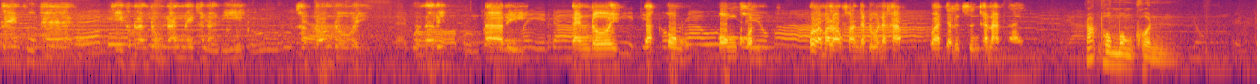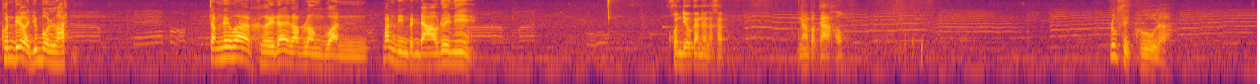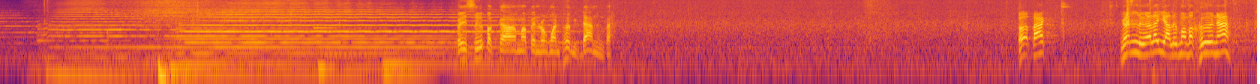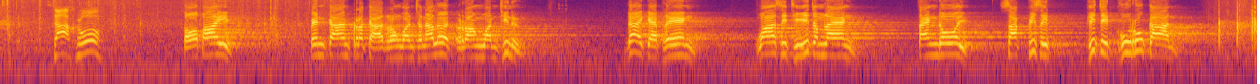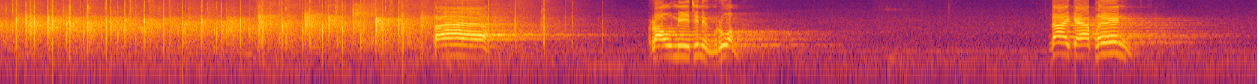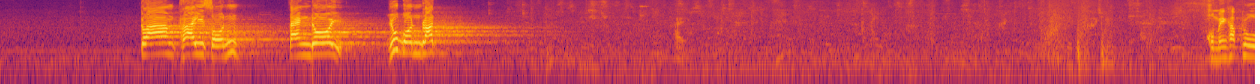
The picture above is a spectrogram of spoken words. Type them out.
เพลงผู้แพ้ที่กำลังโด่งดังในขณะนี้ขับร้องโดย คุณนริศอารี แต่งโดยรักพงษ์มงคล พวกเรามาลองฟังกันดูนะครับ ว่าจะลึกซึ้งขนาดไหนรักพรหมมงคล คนเดียวกับยุบลรัตน์จำได้ว่าเคยได้รับรางวัล ปั้นดินเป็นดาวด้วยนี่ คนเดียวกันนั่นแหละครับหน้าปากกาเขา ลูกศิษย์ครูเหรอ ไปซื้อปากกามาเป็นรางวัลเพิ่มอีกด้านหนึ่งไป เออแป๊กเงินเหลือแล้วอย่าลืมมามาคืนนะ จ้าครู ต่อไป เป็นการประกาศรางวัลชนะเลิศรางวัลที่หนึ่ง ได้แก่เพลง วาสิถีจำแรง แต่งโดย ศักดิ์พิสิทธิ์ พิจิตรคูรุการ แต่เรามีที่หนึ่งร่วม ได้แก่เพลง กลางไพรสน แต่งโดยยุบลรัฐผมเองครับครู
